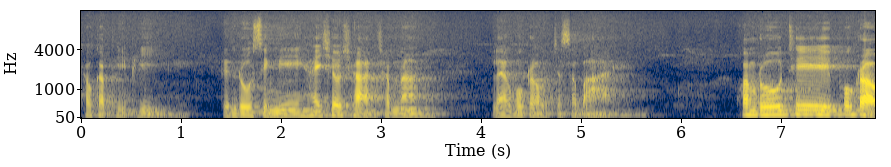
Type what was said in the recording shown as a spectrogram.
เท่ากับ PP เรียนรู้สิ่งนี้ให้เชี่ยวชาญชำนาญ แล้วพวกเราจะสบาย ความรู้ที่พวกเรา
